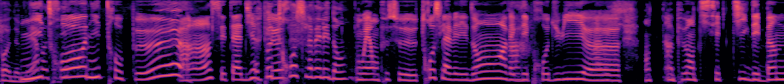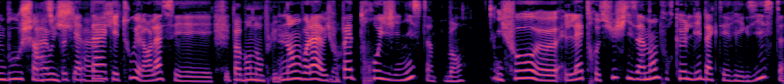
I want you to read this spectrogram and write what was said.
bonne mère ni aussi. trop, ni trop peu. Ah. hein, C'est-à-dire On peut trop se laver les dents. Ouais, on peut se trop se laver les dents avec Ah. des produits euh, Ah oui. an- un peu antiseptiques, des bains de bouche un petit oui, peu qui attaquent oui. et tout. Et alors là, c'est C'est pas bon non plus. non, voilà, il faut pas être trop hygiéniste. Bon. Il faut euh, l'être suffisamment pour que les bactéries existent,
